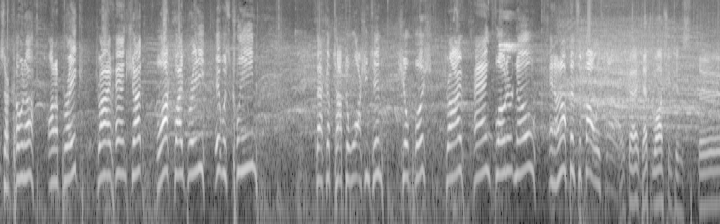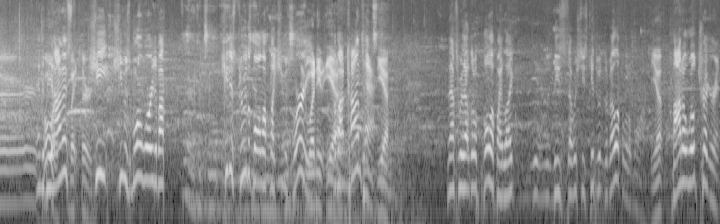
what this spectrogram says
Sarcona on a break, drive, hang shot, blocked by Brady. It was clean. Back up top to Washington. She'll push, drive, hang, floater, no, and an offensive foul is called. Okay, that's Washington's third. And to be honest, wait, third. she she was more worried about. She just threw the ball up like she was worried even- yeah. about contact. yeah, And that's where that little pull up I like. These I wish these kids would develop a little more. yep. Motto will trigger it.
